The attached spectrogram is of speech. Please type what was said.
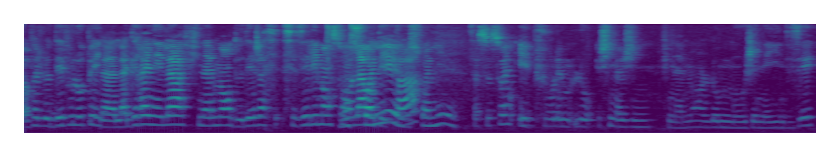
en fait, le développer. La, la graine est là, finalement, de déjà, ces, éléments sont Le là au soigner, le départ. soigner. Ça se soigne. Et pour, j'imagine, finalement, l'homogénéiser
